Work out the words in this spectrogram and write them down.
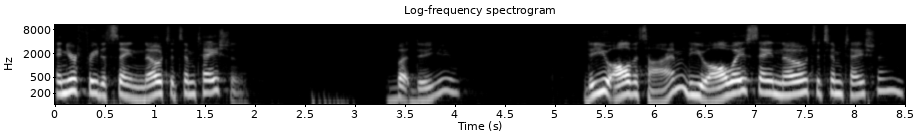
and you're free to say no to temptation. But do you? Do you all the time? Do you always say no to temptation?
